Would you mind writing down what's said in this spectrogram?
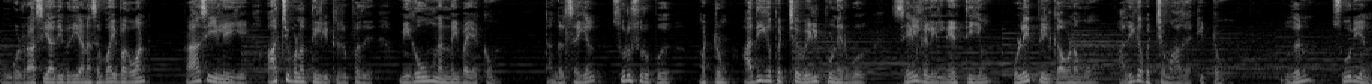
உங்கள் ராசியாதிபதியான செவ்வாய் பகவான் ராசியிலேயே ஆட்சி பலத்தில் இட்டிருப்பது மிகவும் நன்மை பயக்கும். தங்கள் செயல் சுறுசுறுப்பு மற்றும் அதிகபட்ச விழிப்புணர்வு செயல்களில் நேர்த்தியும் உழைப்பில் கவனமும் அதிகபட்சமாக கிட்டும். புதன் சூரியன்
